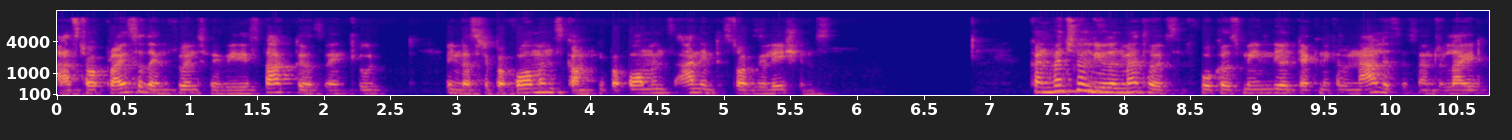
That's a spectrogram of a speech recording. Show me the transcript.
as stock prices are influenced by various factors that include industry performance, company performance, and interstock relations. Conventional neural methods focus mainly on technical analysis and relied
